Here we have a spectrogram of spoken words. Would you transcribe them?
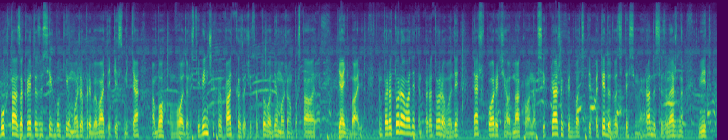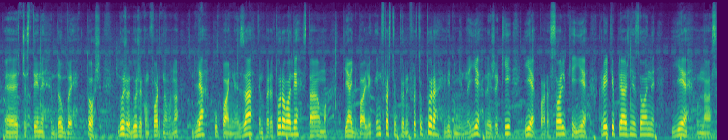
бухта закрита з усіх боків, може прибивати якесь сміття або водорості. В інших випадках за чистоту води можемо поставити 5 балів. Температура води, температура води теж в поричі однакова на всіх пляжах від 25 до 27 градусів, залежно від е, частини доби. Тож дуже-дуже комфортна вона для купання. За температуру води ставимо 5 балів. Інфраструктура. Інфраструктура відмінна. Є лежаки, є парасольки, є криті пляжні зони, є у нас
